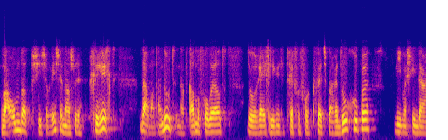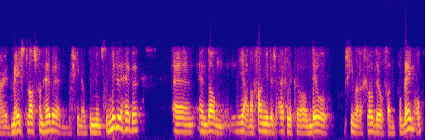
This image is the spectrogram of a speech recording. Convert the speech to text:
waarom dat precies zo is. En als we gericht daar wat aan doet. En dat kan bijvoorbeeld door regelingen te treffen voor kwetsbare doelgroepen, die misschien daar het meest last van hebben en misschien ook de minste middelen hebben. En, en dan, ja, dan vang je dus eigenlijk al een deel, misschien wel een groot deel van het probleem op.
